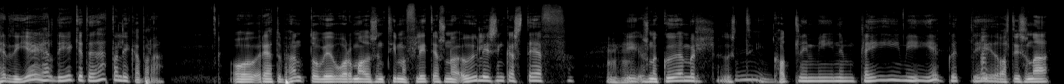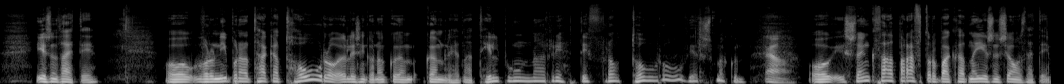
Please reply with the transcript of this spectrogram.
heyrðu, ég held að ég geti þetta líka bara. Og rétt upp hönd og við vorum á þessum tíma að flytja svona auglýsingastef Mhm. í svona þú veist, mm. kolli mínum gleimi ég gullið og allt í svona í þessum þætti og voru nýbúin að taka Tóró auglýsinguna göm, gömlu hérna, tilbúna rétti frá Tóró við smökkum já. og ég söng það bara aftur og bak þarna í þessum sjónastætti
